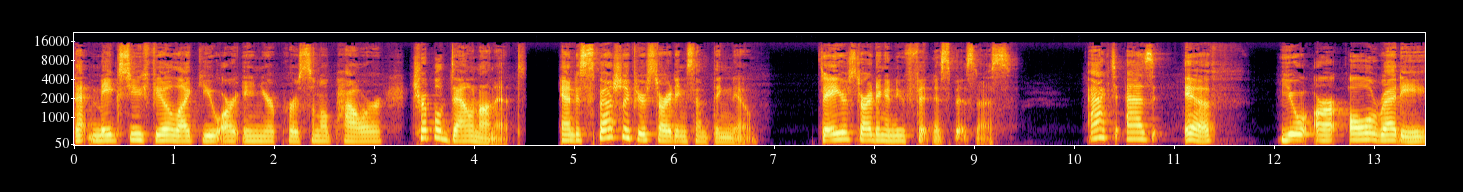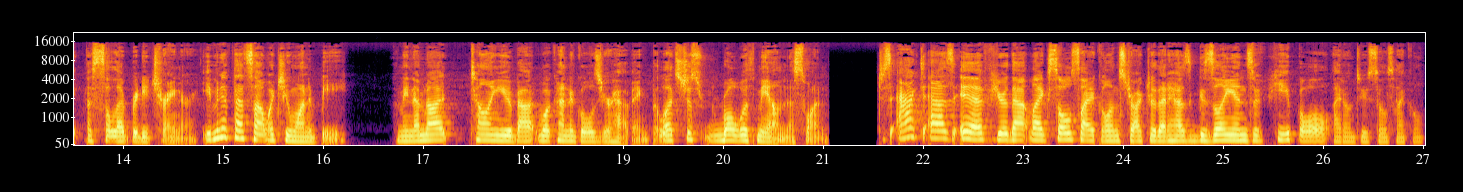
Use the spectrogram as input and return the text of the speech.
that makes you feel like you are in your personal power, triple down on it. And especially if you're starting something new. Say you're starting a new fitness business. Act as if you are already a celebrity trainer, even if that's not what you want to be. I mean, I'm not telling you about what kind of goals you're having, but let's just roll with me on this one. Just act as if you're that like SoulCycle instructor that has gazillions of people. I don't do SoulCycle,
